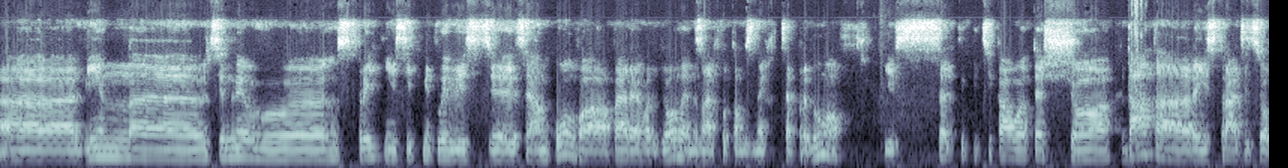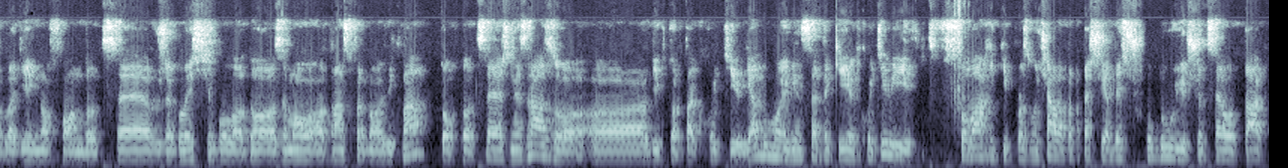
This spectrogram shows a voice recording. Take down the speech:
Е, Він е, оцінив е, спритність і кмітливість циганкова, Пере Гвардіоли, не знаю, хто там з них це придумав. І все таки цікаво те, що дата реєстрації цього благодійного фонду це вже ближче було до зимового трансферного вікна. Тобто, це ж не зразу е, Віктор так хотів. Я думаю, він все таки хотів, і в словах, які прозвучали про те, що я десь шкодую, що це отак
